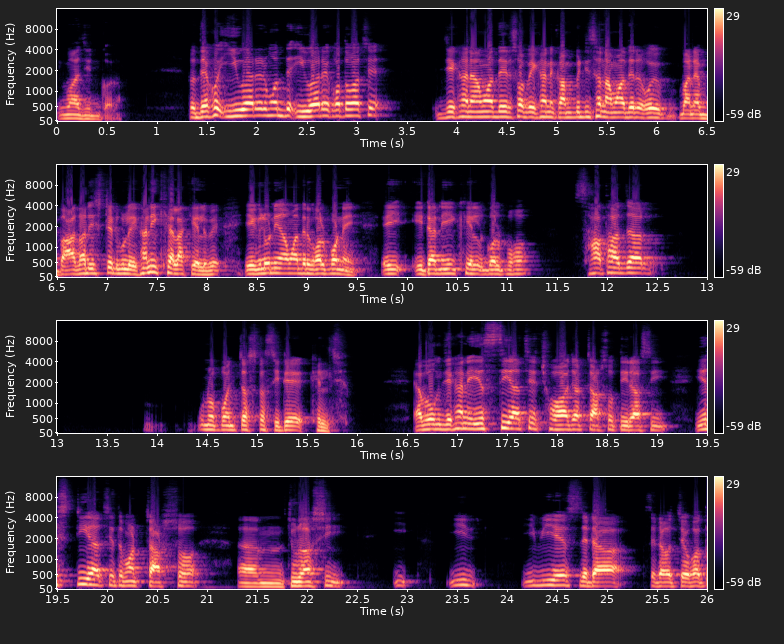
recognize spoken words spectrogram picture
ইমাজিন করো। তো দেখো ইউআর এর মধ্যে ইউআর কত আছে? যেখানে আমাদের সব, এখানে কম্পিটিশন আমাদের ওই মানে আধার স্টেটগুলো এখানেই খেলা খেলবে, এগুলো নিয়ে আমাদের গল্প নেই। এই, এটা নিয়েই খেল, গল্প। সাত হাজার উনপঞ্চাশটা সিটে খেলছে। এবং যেখানে এসসি আছে ছ হাজার চারশো তিরাশি এসটি আছে তোমার চারশো চুরাশি ইবিএস যেটা, সেটা হচ্ছে কত?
